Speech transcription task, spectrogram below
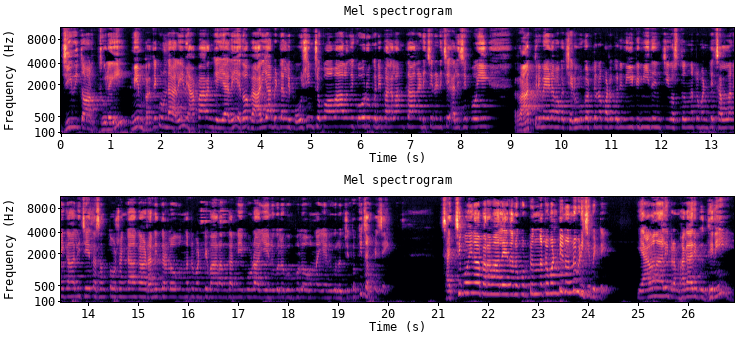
జీవితార్థులై మేం బ్రతికుండాలి వ్యాపారం చేయాలి ఏదో భార్యాబిడ్డల్ని పోషించుకోవాలని కోరుకుని పగలంతా నడిచి నడిచి అలిసిపోయి రాత్రివేళ ఒక చెరువు గట్టున పడుకుని నీటి మీదించి వస్తున్నటువంటి చల్లని గాలి చేత సంతోషంగా గాఢ నిద్రలో ఉన్నటువంటి వారందరినీ కూడా ఏనుగుల గుంపులో ఉన్న ఏనుగులు వచ్చి తొక్కి చంపేసాయి చచ్చిపోయినా పర్వాలేదనుకుంటున్నటువంటి నన్ను విడిచిపెట్టే ఏమనాలి బ్రహ్మగారి బుద్ధిని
